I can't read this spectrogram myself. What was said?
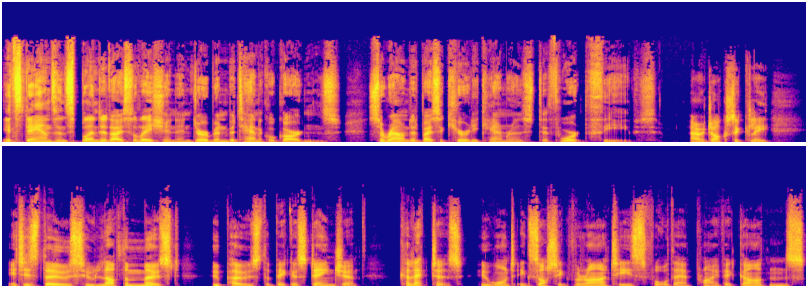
It stands in splendid isolation in Durban Botanical Gardens, surrounded by security cameras to thwart thieves. Paradoxically, it is those who love them most who pose the biggest danger collectors who want exotic varieties for their private gardens.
